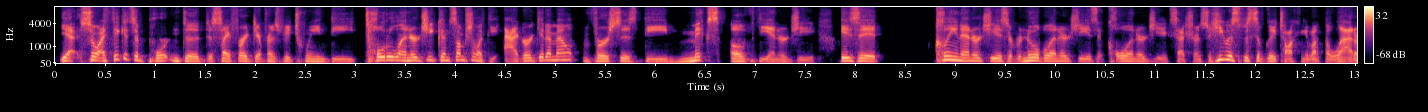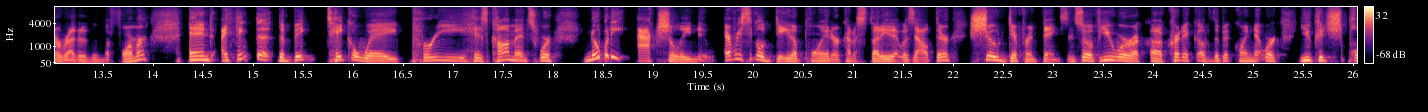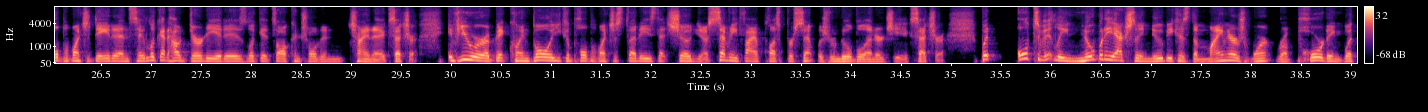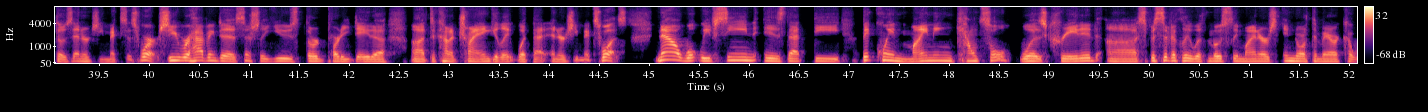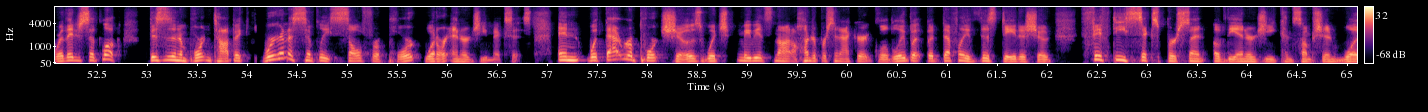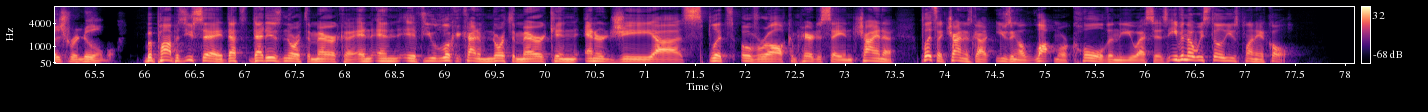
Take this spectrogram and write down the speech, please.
Yeah. So I think it's important to decipher a difference between the total energy consumption, like the aggregate amount, versus the mix of the energy. Is it clean energy? Is it renewable energy? Is it coal energy, et cetera? And so he was specifically talking about the latter rather than the former. And I think that the big takeaway pre his comments were nobody actually knew. Every single data point or kind of study that was out there showed different things. And so if you were a, a critic of the Bitcoin network, you could pull up a bunch of data and say, look at how dirty it is. Look, it's all controlled in China, et cetera. If you were a Bitcoin bull, you could pull up a bunch of studies that showed, you know, 75 plus percent was renewable energy, et cetera. But ultimately nobody actually knew because the miners weren't reporting what those energy mixes were. So you were having to essentially use third party data uh, to kind of triangulate what that energy mix was. Now, what we've seen is that the Bitcoin Mining Council was created uh, specifically with mostly miners in North America, where they just said, look, this is an important topic. We're going to simply self report what our energy mix is. And what that report shows, which maybe it's not 100% accurate globally, but, but definitely this data showed 56% of the energy consumption was renewable. But Pomp, as you say, that's that is North America, and and if you look at kind of North American energy uh, splits overall compared to say in China, a place like China's got using a lot more coal than the U.S. is, even though we still use plenty of coal.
